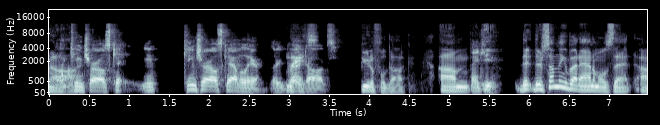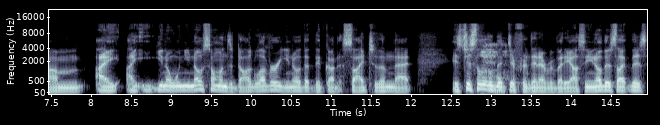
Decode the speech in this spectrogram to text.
Uh, King Charles, King Charles Cavalier. They're great nice. dogs. Beautiful dog. Um, Thank you. Th- there's something about animals that um, I, I, you know, when you know someone's a dog lover, you know that they've got a side to them that is just a little bit different than everybody else. And you know, there's like there's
